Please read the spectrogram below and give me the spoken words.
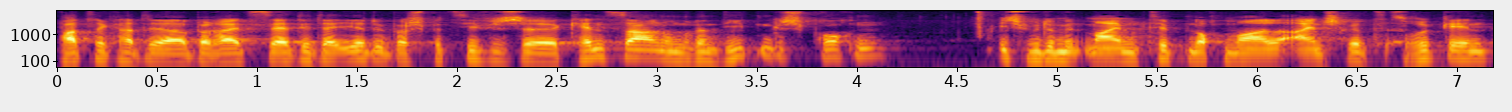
Patrick hat ja bereits sehr detailliert über spezifische Kennzahlen und Renditen gesprochen. Ich würde mit meinem Tipp nochmal einen Schritt zurückgehen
